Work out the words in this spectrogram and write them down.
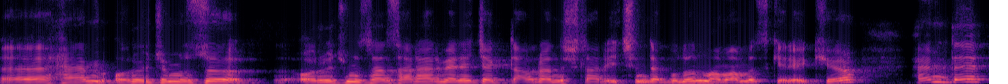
ee, hem orucumuzu orucumuza zarar verecek davranışlar içinde bulunmamamız gerekiyor. Hem de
